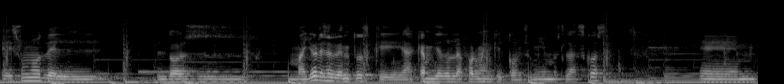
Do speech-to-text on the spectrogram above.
es uno de los mayores eventos que ha cambiado la forma en que consumimos las cosas. Em,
